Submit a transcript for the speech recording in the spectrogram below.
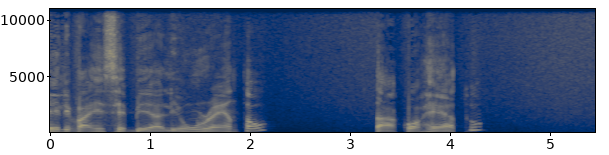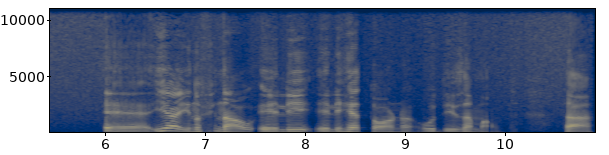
Ele vai receber ali um rental, tá correto. É, e aí, no final, ele, ele retorna o disamount. Tá?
